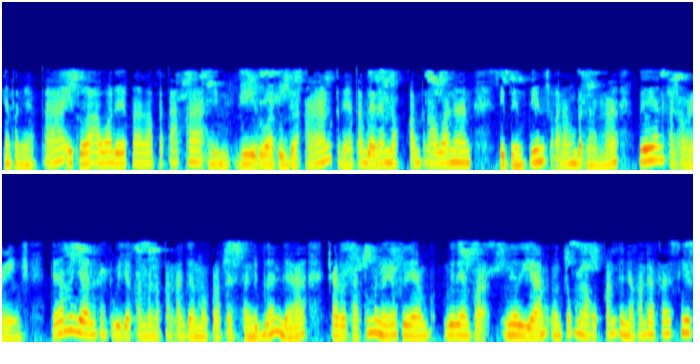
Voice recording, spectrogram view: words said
Yang ternyata itulah awal dari petaka. Di, di luar dugaan, ternyata Belanda melakukan perlawanan dipimpin seorang bernama William van Orange. Dalam menjalankan kebijakan menekan agama Protestan di Belanda, Charles I menunjuk William, William, William untuk melakukan tindakan represif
